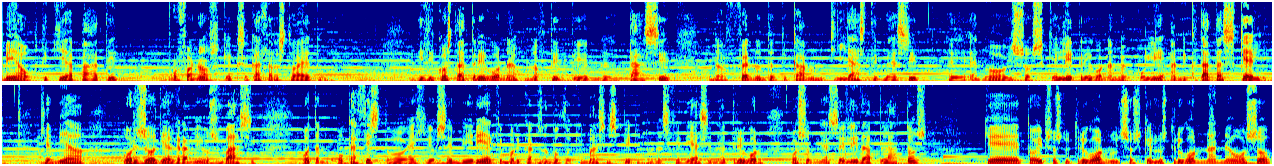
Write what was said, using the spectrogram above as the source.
μία οπτική απάτη προφανώς και ξεκάθαρα στο αέτομο. Ειδικώς τα τρίγωνα έχουν αυτή την ε, τάση να φαίνονται ότι κάνουν κοιλιά στη μέση, ε, ενώ ισοσκελή τρίγωνα με πολύ ανοιχτά τα σκέλη και μια οριζόντια γραμμή ως βάση. Όταν ο καθίστο έχει ως εμπειρία και μπορεί κανείς να το δοκιμάσει σπίτι του να σχεδιάσει ένα τρίγωνο όσο μια σελίδα πλάτος και το ύψος του τριγώνου, ισοσκελούς τριγώνου να είναι όσο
